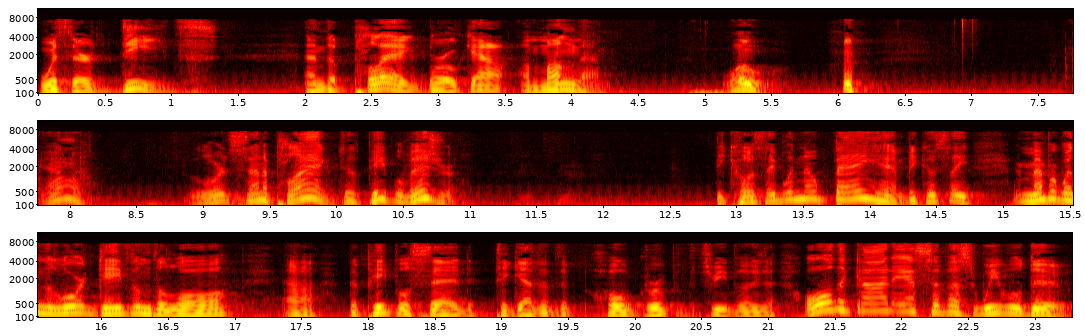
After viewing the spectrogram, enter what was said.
with their deeds." and the plague broke out among them. Whoa. yeah. The Lord sent a plague to the people of Israel because they wouldn't obey him. Because they remember when the Lord gave them the law, uh, the people said together, the whole group of the people, all that God asks of us, we will do.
